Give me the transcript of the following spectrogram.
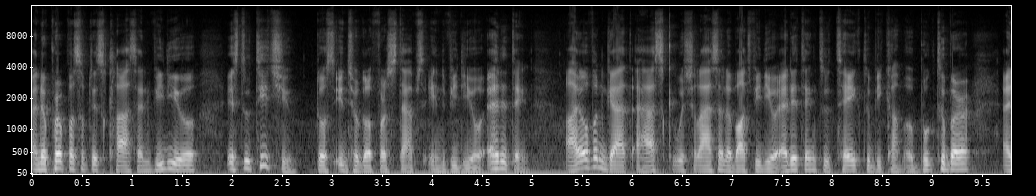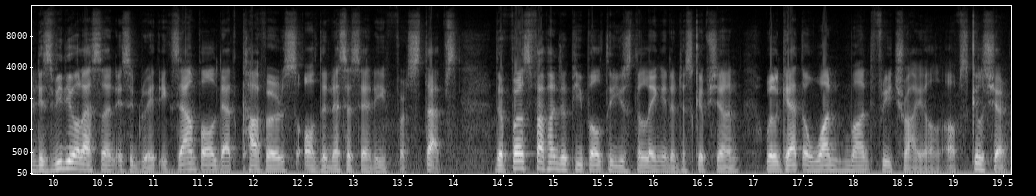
and the purpose of this class and video is to teach you those integral first steps in video editing. I often get asked which lesson about video editing to take to become a booktuber, and this video lesson is a great example that covers all the necessary first steps. The first 500 people to use the link in the description will get a one month free trial of Skillshare.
